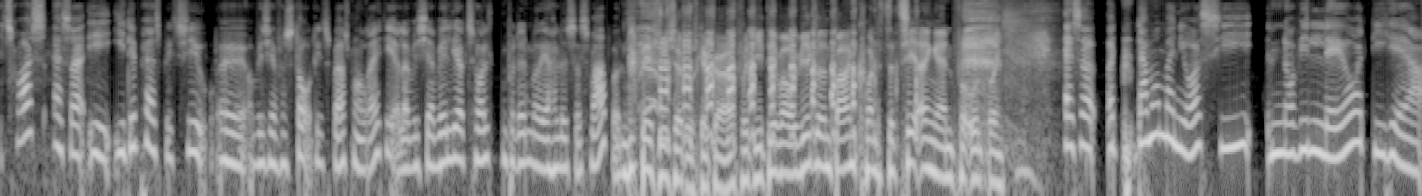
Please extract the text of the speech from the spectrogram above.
Jeg tror også, altså i, i det perspektiv, øh, og hvis jeg forstår dit spørgsmål rigtigt, eller hvis jeg vælger at tolke den på den måde, jeg har lyst til at svare på den. Det synes jeg, du skal gøre, fordi det var jo i virkeligheden bare en konstatering af en forundring. Altså, og der må man jo også sige, når vi laver de her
